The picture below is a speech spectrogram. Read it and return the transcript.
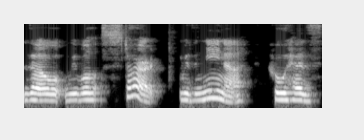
though, we will start with Nina, who has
